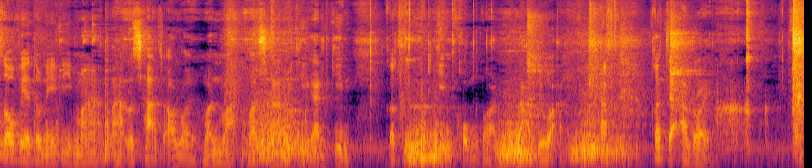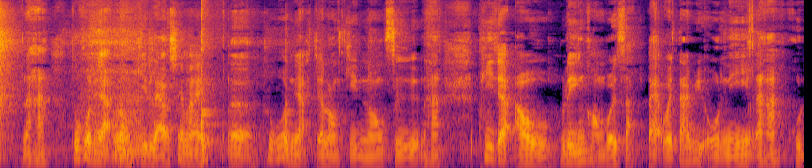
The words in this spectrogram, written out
โซเวียตัวนี้ดีมากนะคะรสชาติจะอร่อยหวานหวานๆเพราะฉะนั้นวิธีการกินก็คือกินขมก่อนตามด้วยหวานนะคะก็จะอร่อย นะคะ ทุกคนอยากลองกินแล้วใช่ไหมเออทุกคนอยากจะลองกินลองซื้อนะคะ พี่จะเอาลิงก์ของบริษัทแปะไว้ใต้วิดีโอนี้นะคะ คุณ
